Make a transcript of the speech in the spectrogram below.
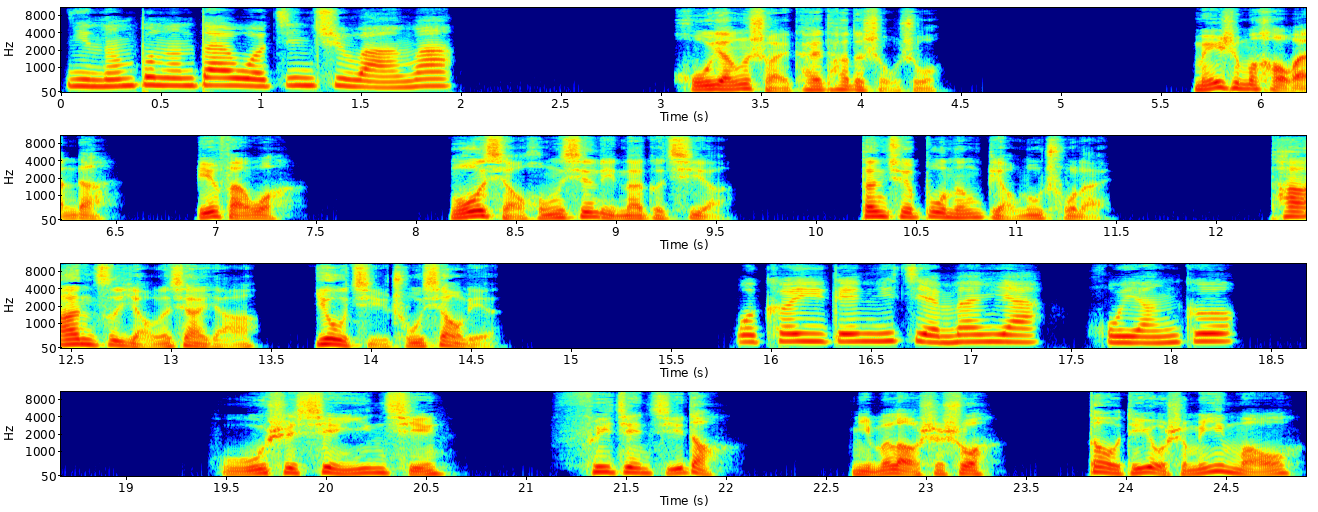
你能不能带我进去玩玩？”胡杨甩开他的手说：“没什么好玩的，别烦我。”魔小红心里那个气啊，但却不能表露出来。他暗自咬了下牙，又挤出笑脸：“我可以给你解闷呀，胡杨哥。”无事献殷勤，非奸即盗。你们老实说，到底有什么阴谋？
